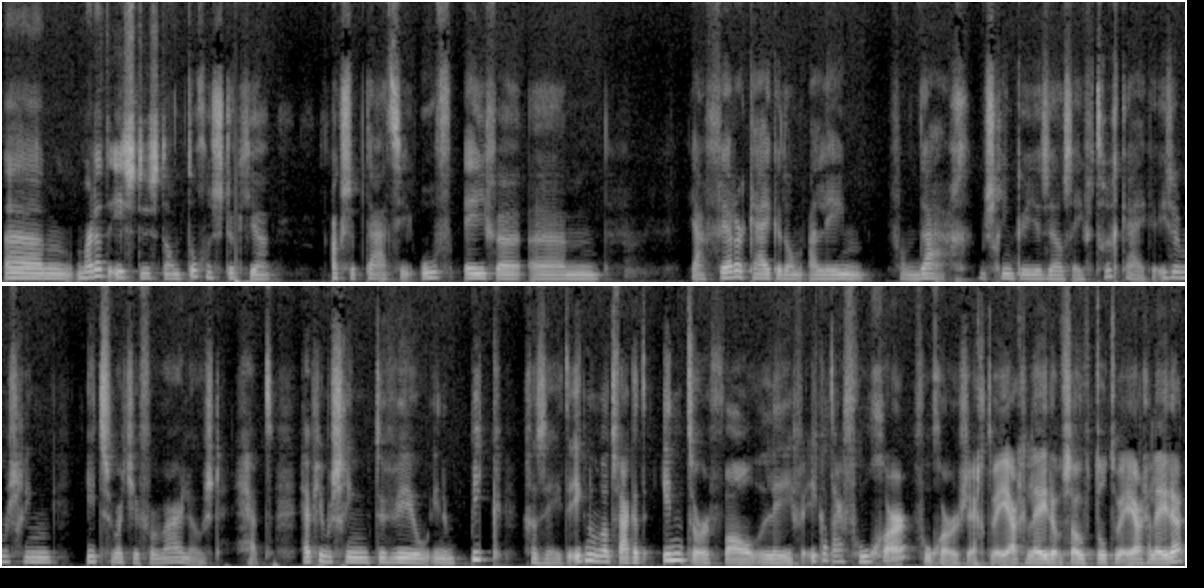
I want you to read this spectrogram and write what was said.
Um, maar dat is dus dan toch een stukje acceptatie. Of even um, ja, verder kijken dan alleen vandaag. Misschien kun je zelfs even terugkijken. Is er misschien iets wat je verwaarloosd hebt? Heb je misschien te veel in een piek gezeten? Ik noem dat vaak het intervalleven. Ik had daar vroeger, vroeger zeg twee jaar geleden of zo, tot twee jaar geleden,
